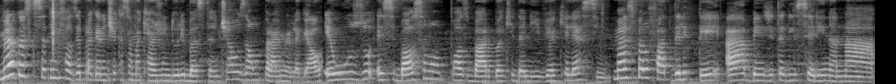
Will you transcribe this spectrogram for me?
Primeira coisa que você tem que fazer para garantir que essa maquiagem dure bastante é usar um primer legal. Eu uso esse bálsamo pós-barba aqui da Nivea, que ele é assim. Mas pelo fato dele ter a bendita glicerina na...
